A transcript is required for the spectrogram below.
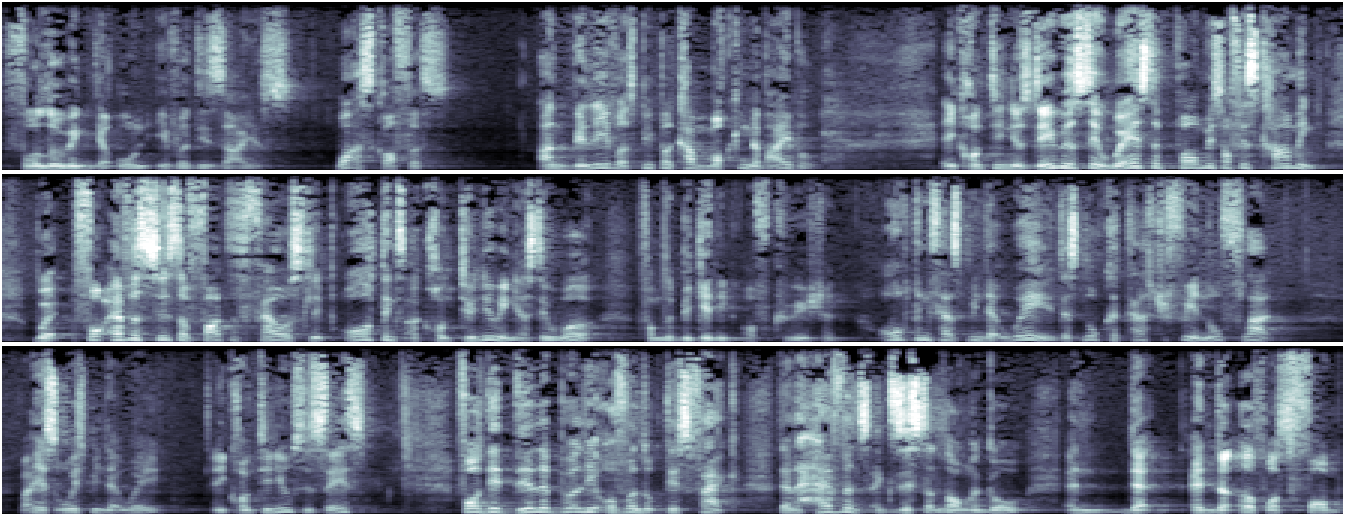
following their own evil desires. What are scoffers? Unbelievers. People come mocking the Bible. It continues, they will say, Where's the promise of his coming? For ever since the fathers fell asleep, all things are continuing as they were from the beginning of creation. All things has been that way. There's no catastrophe, no flood. Right? it has always been that way. It continues, it says, For they deliberately overlooked this fact that heavens existed long ago, and that and the earth was formed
